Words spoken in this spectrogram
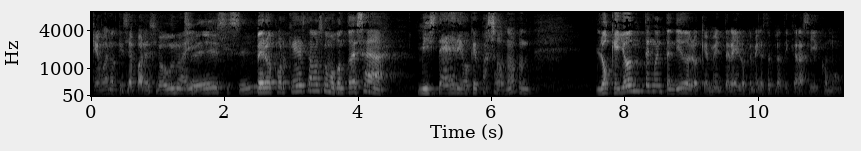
qué bueno que sí apareció uno ahí. Sí, sí, sí. Pero ¿por qué estamos como con todo ese misterio? ¿Qué pasó, no? Con... Lo que yo tengo entendido lo que me enteré y lo que me llegaste a platicar así como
